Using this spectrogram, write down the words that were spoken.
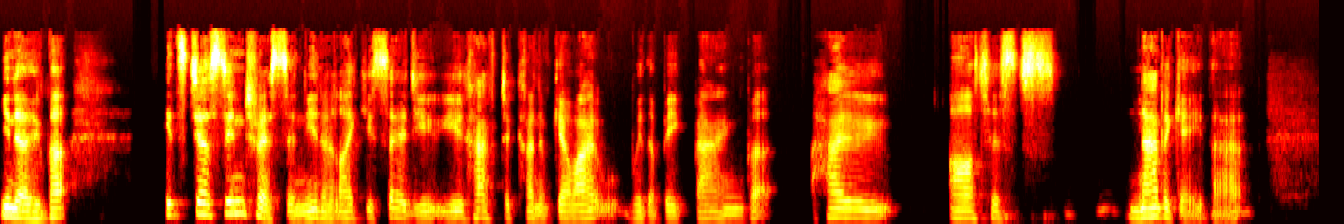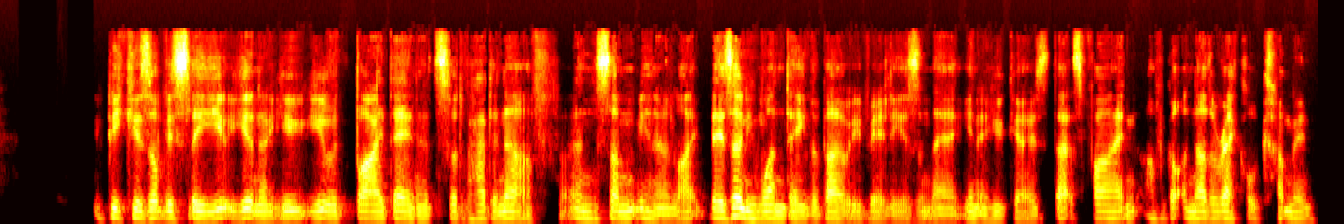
you know. But it's just interesting, you know, like you said, you you have to kind of go out with a big bang, but how artists navigate that because obviously you you know you you would by then had sort of had enough and some you know like there's only one David Bowie really isn't there you know who goes that's fine I've got another record coming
